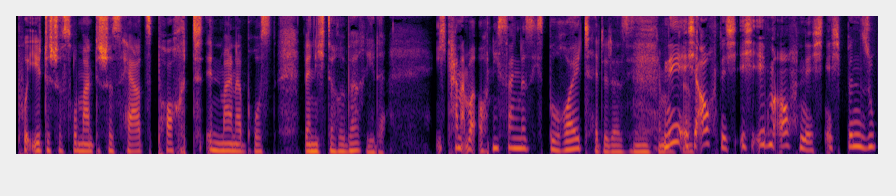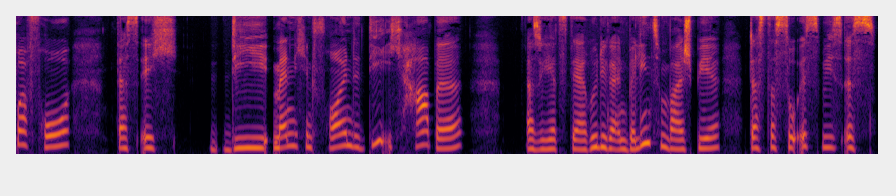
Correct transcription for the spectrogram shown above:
poetisches, romantisches Herz pocht in meiner Brust, wenn ich darüber rede. Ich kann aber auch nicht sagen, dass ich es bereut hätte, dass ich nicht gemacht Nee, ich auch nicht. Ich eben auch nicht. Ich bin super froh, dass ich die männlichen Freunde, die ich habe, also jetzt der Rüdiger in Berlin zum Beispiel, dass das so ist, wie es ist.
